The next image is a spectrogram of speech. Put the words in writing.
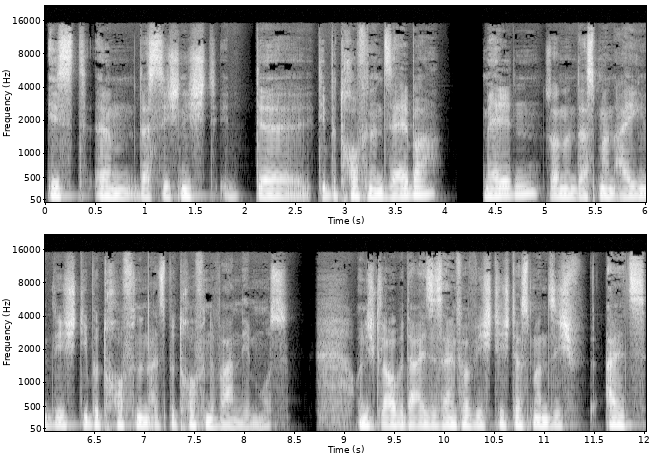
ist, ähm, dass sich nicht de, die Betroffenen selber melden, sondern dass man eigentlich die Betroffenen als Betroffene wahrnehmen muss. Und ich glaube, da ist es einfach wichtig, dass man sich als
